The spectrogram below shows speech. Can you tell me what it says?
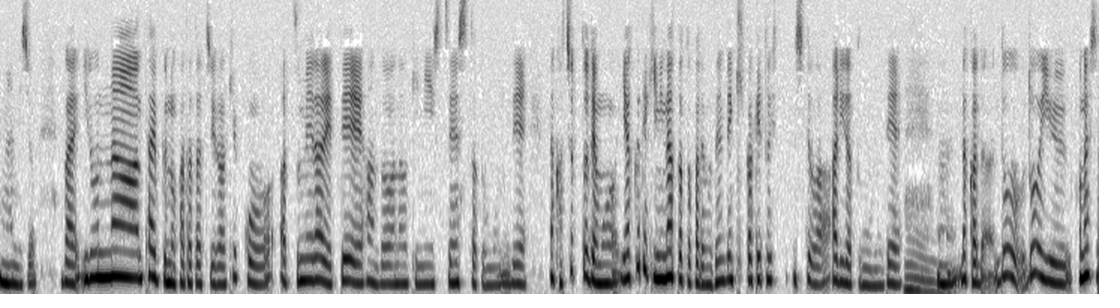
なんでしょう。だからいろんなタイプの方たちが結構集められて、半沢直樹に出演してたと思うので、なんかちょっとでも役で気になったとかでも全然きっかけとしてはありだと思うので、うん。うん、だからどうどういうこの人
